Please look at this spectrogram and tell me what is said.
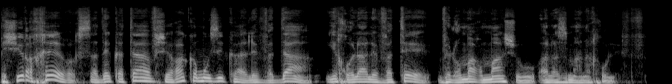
בשיר אחר, שדה כתב שרק המוזיקה לבדה יכולה לבטא ולומר משהו על הזמן החולף.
